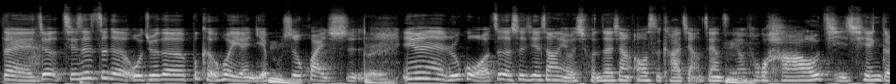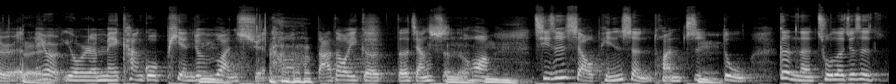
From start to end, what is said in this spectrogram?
对，就其实这个我觉得不可讳言，也不是坏事。嗯对，因为如果这个世界上有存在像奥斯卡奖这样子，要透过好几千个人，没有有人没看过片就乱选，然后 达到一个得奖者的话，嗯。其实小评审团制度更能除了就是。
